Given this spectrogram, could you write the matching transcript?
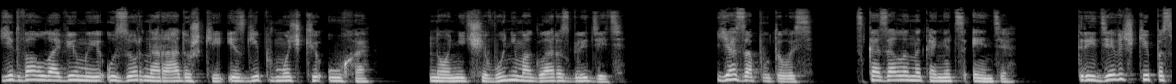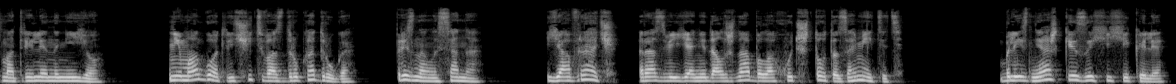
едва уловимый узор на радужке, изгиб мочки уха, но ничего не могла разглядеть. «Я запуталась», — сказала, наконец, Энди. Три девочки посмотрели на нее. «Не могу отличить вас друг от друга», — призналась она. «Я врач, разве я не должна была хоть что-то заметить?» Близняшки захихикали.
